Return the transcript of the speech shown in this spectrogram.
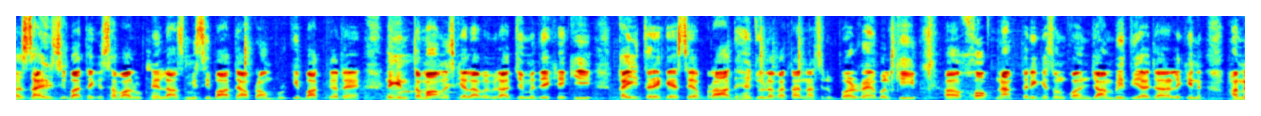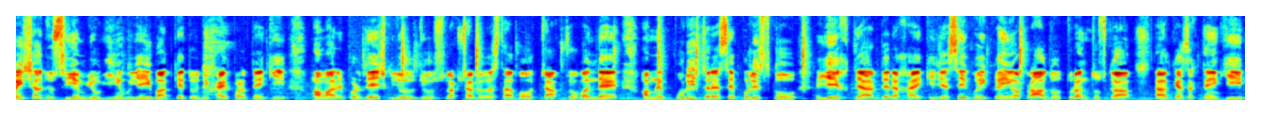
ज़ाहिर सी बात है कि सवाल उठने लाजमी सी बात है। आप रामपुर की बात कर रहे हैं, लेकिन तमाम इसके अलावा भी राज्य में देखें कि कई तरह के ऐसे अपराध हैं जो लगातार ना सिर्फ़ बढ़ रहे हैं, बल्कि खौफनाक तरीके से उनको अंजाम भी दिया जा रहा है। लेकिन हमेशा जो सीएम योगी हैं वो यही बात कहते हुए दिखाई पड़ते हैं कि हमारे हमारे प्रदेश की जो जो सुरक्षा व्यवस्था बहुत चाक चौबंद है। हमने पूरी तरह से पुलिस को ये इख्तियार दे रखा है कि जैसे ही कोई कहीं अपराध हो तुरंत उसका आ, कह सकते हैं कि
